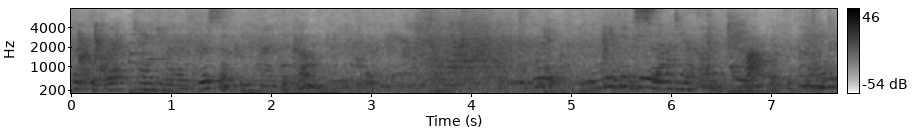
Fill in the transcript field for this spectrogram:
Put the rectangular prism behind the cone. We The cylinder on top of the cone.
